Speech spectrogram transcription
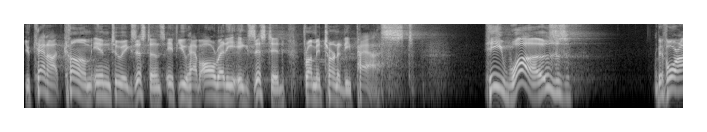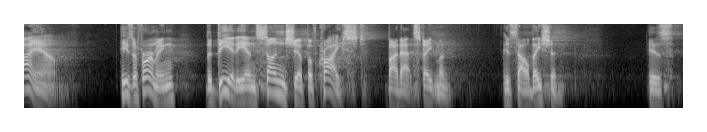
You cannot come into existence if you have already existed from eternity past. He was before I am. He's affirming the deity and sonship of Christ by that statement, his salvation, his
